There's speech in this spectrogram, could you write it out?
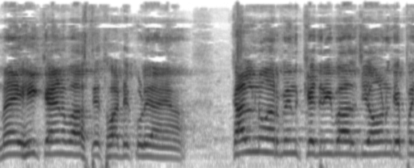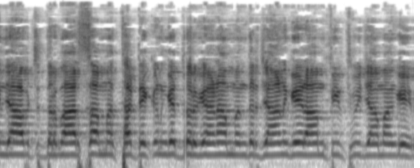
ਮੈਂ ਇਹੀ ਕਹਿਣ ਵਾਸਤੇ ਤੁਹਾਡੇ ਕੋਲੇ ਆਇਆ। ਕੱਲ ਨੂੰ ਅਰਵਿੰਦ ਕੇਜਰੀਵਾਲ ਜੀ ਆਉਣਗੇ ਪੰਜਾਬ 'ਚ ਦਰਬਾਰ ਸਾਹਿਬ ਮੱਥਾ ਟੇਕਣਗੇ, ਦੁਰਗਿਆਣਾ ਮੰਦਿਰ ਜਾਣਗੇ, ਰਾਮ ਤੀਰਥ ਵੀ ਜਾਵਾਂਗੇ।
